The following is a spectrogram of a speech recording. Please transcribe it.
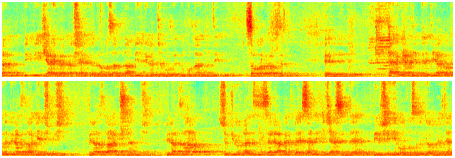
ben bir, bir iki ay evvel aşağı yukarı Ramazan'dan bir gün önce buradaydım. Buradan gittik, savura kalktık. E, her geldiğimde Diyarbakır'ı biraz daha gelişmiş, biraz daha güçlenmiş, biraz daha sükunet, selamet ve esenlik içerisinde bir şehir olmasını görmekten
